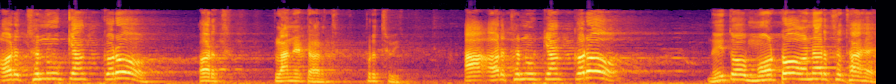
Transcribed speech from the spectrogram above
અર્થનું ક્યાંક કરો? અર્થ પ્લાનેટ અર્થ પૃથ્વી. આ અર્થનું ક્યાંક કરો? નહીં તો મોટો અનર્થ થાય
